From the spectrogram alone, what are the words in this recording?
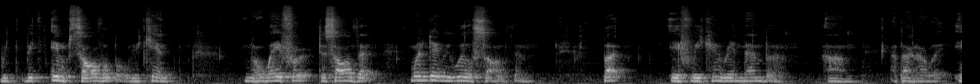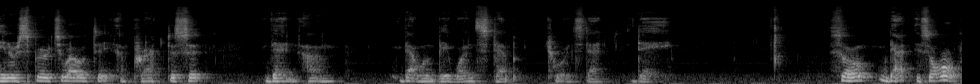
we, we, insolvable. We can't, no way for to solve that. One day we will solve them, but if we can remember um, about our inner spirituality and practice it, then um, that will be one step towards that day. So that is all.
